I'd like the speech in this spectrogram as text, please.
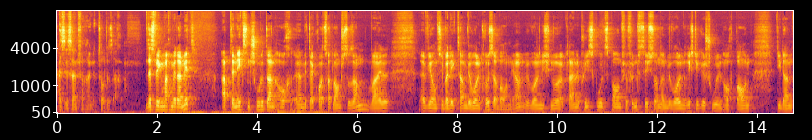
Es ist einfach eine tolle Sache. Deswegen machen wir da mit. Ab der nächsten Schule dann auch äh, mit der Kreuzfahrt Lounge zusammen, weil äh, wir uns überlegt haben, wir wollen größer bauen. Ja? Wir wollen nicht nur kleine Preschools bauen für 50, sondern wir wollen richtige Schulen auch bauen, die dann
